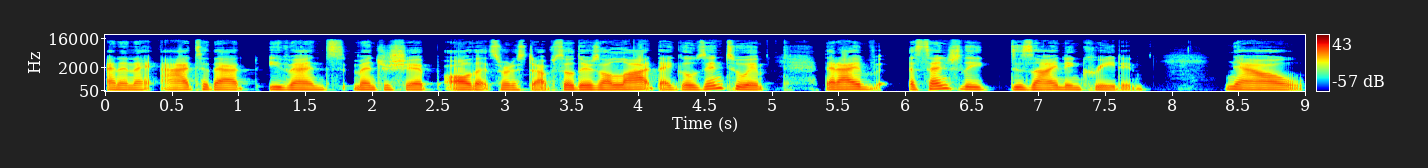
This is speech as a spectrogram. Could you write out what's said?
and then I add to that events, mentorship, all that sort of stuff. So there's a lot that goes into it that I've essentially designed and created. Now,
